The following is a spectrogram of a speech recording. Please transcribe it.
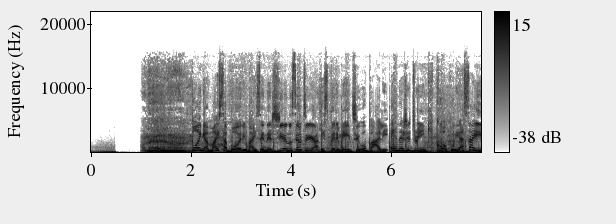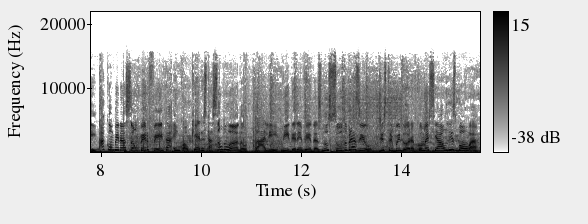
Ponha mais sabor e mais energia no seu dia. Experimente o Bali Energy Drink, coco e açaí. A combinação perfeita em qualquer estação do ano. Bali, líder em vendas no sul do Brasil. Distribuidora comercial Lisboa.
